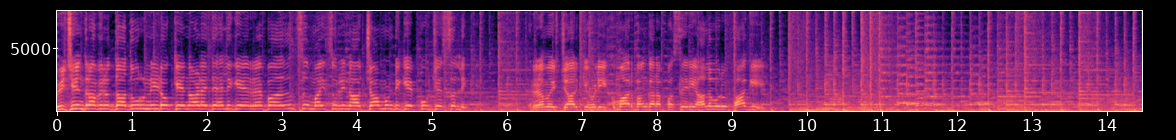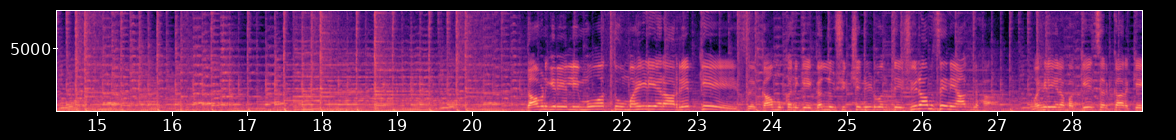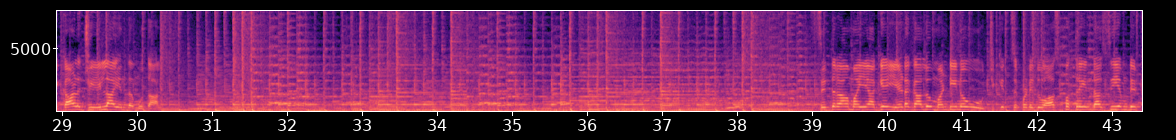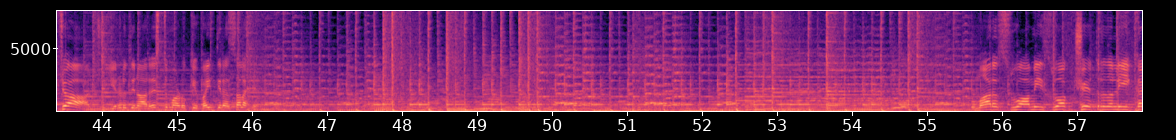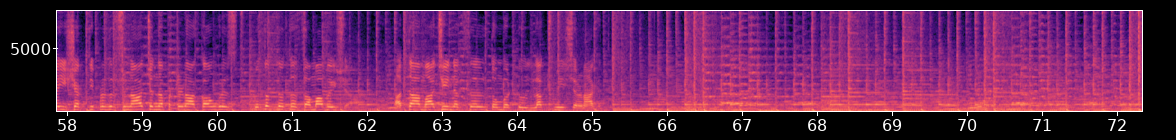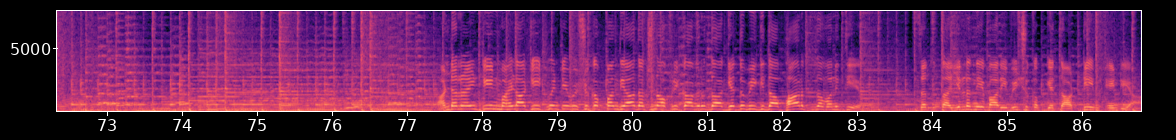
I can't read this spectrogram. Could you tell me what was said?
ವಿಜೇಂದ್ರ ವಿರುದ್ಧ ದೂರು ನೀಡೋಕೆ ನಾಳೆ ದೆಹಲಿಗೆ ರೆಬಲ್ಸ್ ಮೈಸೂರಿನ ಚಾಮುಂಡಿಗೆ ಪೂಜೆ ಸಲ್ಲಿಕೆ. ರಮೇಶ್ ಜಾರಕಿಹೊಳಿ, ಕುಮಾರ್ ಬಂಗಾರಪ್ಪ ಸೇರಿ ಹಲವರು ಭಾಗಿ. ದಾವಣಗೆರೆಯಲ್ಲಿ ಮೂವತ್ತು ಮಹಿಳೆಯರ ರೇಪ್ ಕೇಸ್. ಕಾಮುಕನಿಗೆ ಗಲ್ಲು ಶಿಕ್ಷೆ ನೀಡುವಂತೆ ಶ್ರೀರಾಮ್ ಸೇನೆ ಆಗ್ರಹ. ಮಹಿಳೆಯರ ಬಗ್ಗೆ ಸರ್ಕಾರಕ್ಕೆ ಕಾಳಜಿ ಇಲ್ಲ ಎಂದ ಮುತಾಲ್. ಸಿದ್ದರಾಮಯ್ಯಗೆ ಎಡಗಾಲು ಮಂಡಿ ನೋವು. ಚಿಕಿತ್ಸೆ ಪಡೆದು ಆಸ್ಪತ್ರೆಯಿಂದ ಸಿಎಂ ಡಿಸ್ಚಾರ್ಜ್. ಎರಡು ದಿನ ರೆಸ್ಟ್ ಮಾಡೋಕೆ ವೈದ್ಯರ ಸಲಹೆ. ಕುಮಾರಸ್ವಾಮಿ ಸ್ವಕ್ಷೇತ್ರದಲ್ಲಿ ಕೈ ಶಕ್ತಿ ಪ್ರದರ್ಶನ, ಚನ್ನಪಟ್ಟಣ ಕಾಂಗ್ರೆಸ್ ಕೃತಜ್ಞತಾ ಸಮಾವೇಶ. ಅತ್ತ ಮಾಜಿ ನಕ್ಸಲ್ ತೊಂಬಟ್ಟು ಲಕ್ಷ್ಮೀ ಶರಣಾಗತಿ. ಅಂಡರ್ ನೈನ್ಟೀನ್ ಮಹಿಳಾ ಟಿ ಟ್ವೆಂಟಿ ವಿಶ್ವಕಪ್ ಪಂದ್ಯ ದಕ್ಷಿಣ ಆಫ್ರಿಕಾ ವಿರುದ್ಧ ಗೆದ್ದು ಬೀಗಿದ ಭಾರತದ ವನಿತೆಯರು. ಸತತ ಎರಡನೇ ಬಾರಿ ವಿಶ್ವಕಪ್ ಗೆದ್ದ ಟೀಂ ಇಂಡಿಯಾ.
